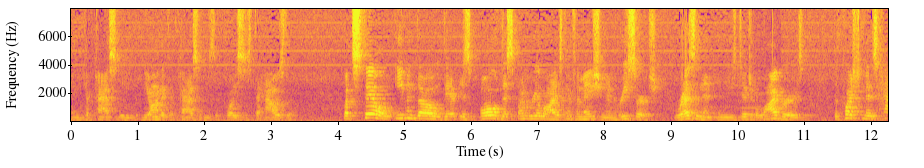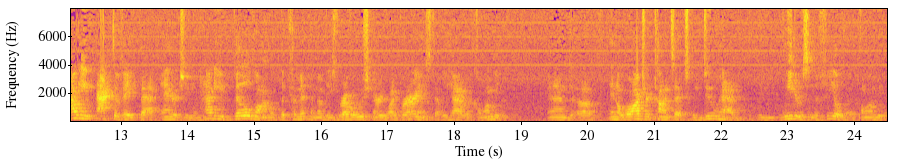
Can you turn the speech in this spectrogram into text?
in capacity, beyond the capacities of places to house them. But still, even though there is all of this unrealized information and research resident in these digital libraries, the question is how do you activate that energy and how do you build on the commitment of these revolutionary librarians that we have at Columbia? And uh, in a larger context, we do have the leaders in the field at Columbia.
